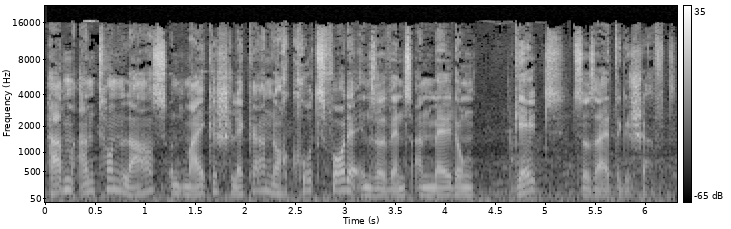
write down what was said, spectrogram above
haben Anton Lars und Maike Schlecker noch kurz vor der Insolvenzanmeldung Geld zur Seite geschafft?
